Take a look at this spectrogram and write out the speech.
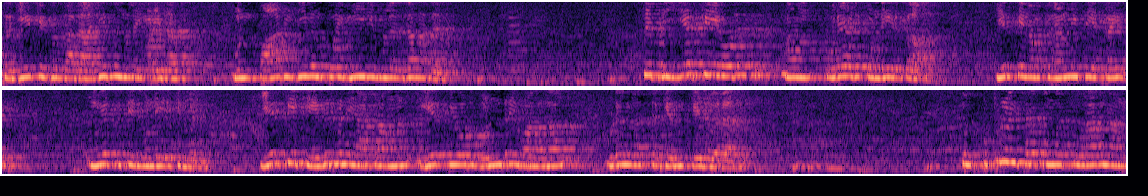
அதுக்கு இயற்கை சொல்றது அது அஜீர்ணம் இல்லை மனிதா. உன் பாதி ஜீவன் போய் மீறி உள்ளதுதான் அது. ஸோ இப்படி இயற்கையோடு நாம் உரையாடி கொண்டே இருக்கலாம். இயற்கை நமக்கு நன்மை செய்ய ட்ரை முயற்சி செய்து கொண்டே இருக்கின்றது. இயற்கைக்கு எதிர்வினை ஆற்றாமல் இயற்கையோடு ஒன்றி வாழ்ந்தால் உடல்நலத்திற்கு எதுவும் கேடு வராது. புற்றுநோய் சிறப்பு மருத்துவராக நான்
